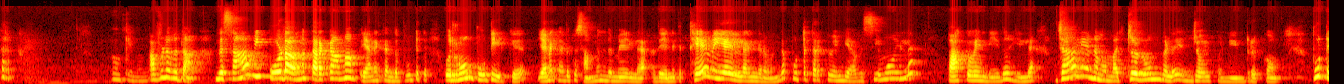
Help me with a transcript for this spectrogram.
திறக்கும். ஓகே மேம் அவ்வளவுதான். இந்த சாவி போடாம திறக்காம எனக்கு அந்த பூட்டுக்கு ஒரு ரூம் பூட்டி இருக்கு. எனக்கு அதுக்கு சம்மந்தமே இல்லை. அது எனக்கு தேவையே இல்லைங்கிறவங்க பூட்டை திறக்க வேண்டிய அவசியமும் இல்லை பார்க்க வேண்டியதும் இல்லை. ஜாலியாக நம்ம மற்ற ரூம்களை என்ஜாய் பண்ணிட்டு இருக்கோம். பூட்டு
